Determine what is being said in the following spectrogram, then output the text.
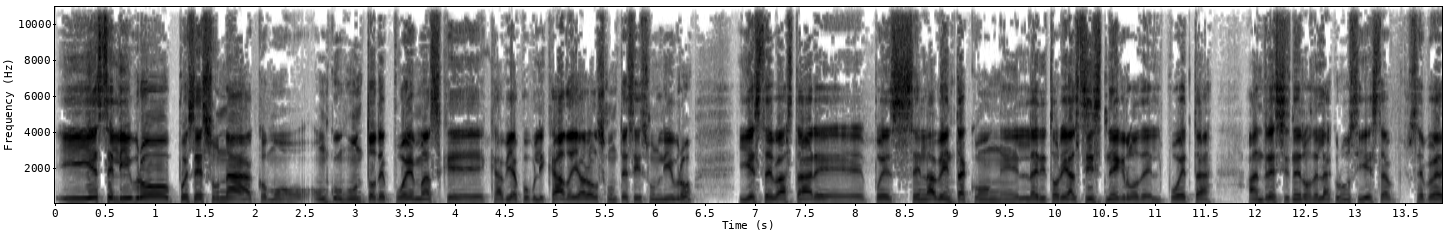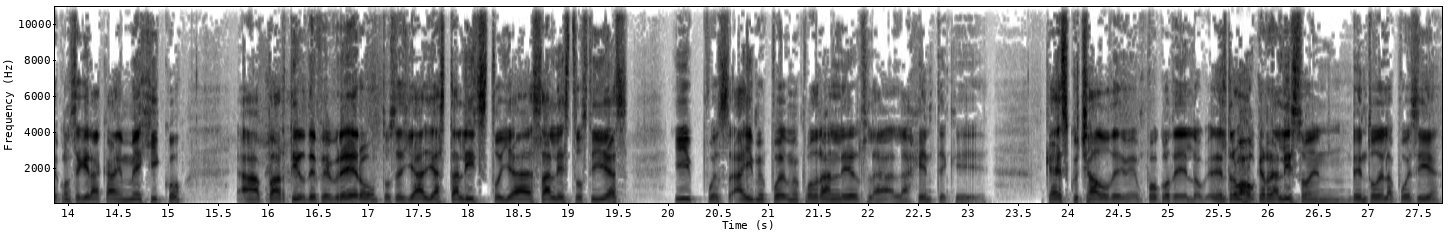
Y ese libro, pues es una como un conjunto de poemas que, que había publicado y ahora los junté, se hizo un libro. Y este va a estar eh, pues en la venta con el editorial Cis Negro del poeta Andrés Cisneros de la Cruz. Y esta se puede conseguir acá en México a partir de febrero. Entonces ya, ya está listo, ya sale estos días. Y pues ahí me, puede- me podrán leer la, la gente que, que ha escuchado de un poco de del trabajo que realizo en, dentro de la poesía.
